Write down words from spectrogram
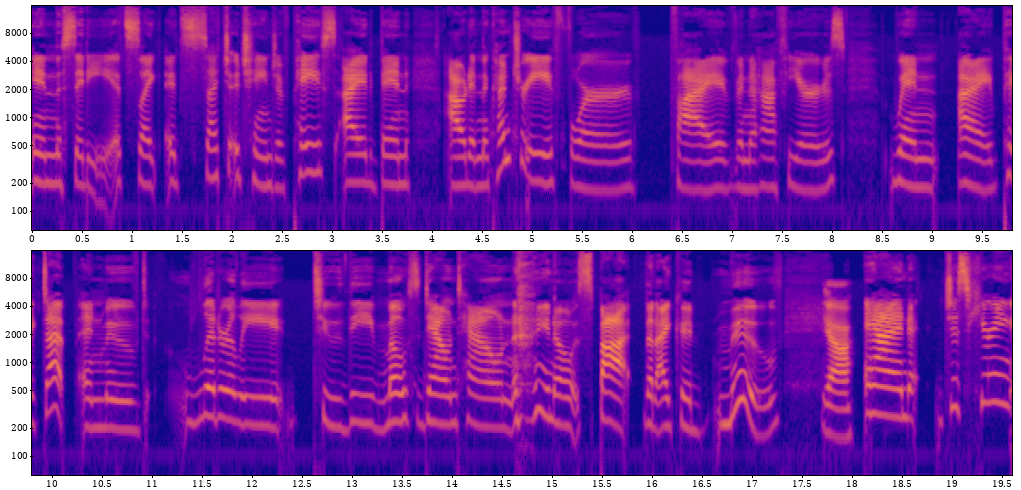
in the city. It's like, it's such a change of pace. I had been out in the country for five and a half years when I picked up and moved literally to the most downtown, you know, spot that I could move. yeah And just hearing,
